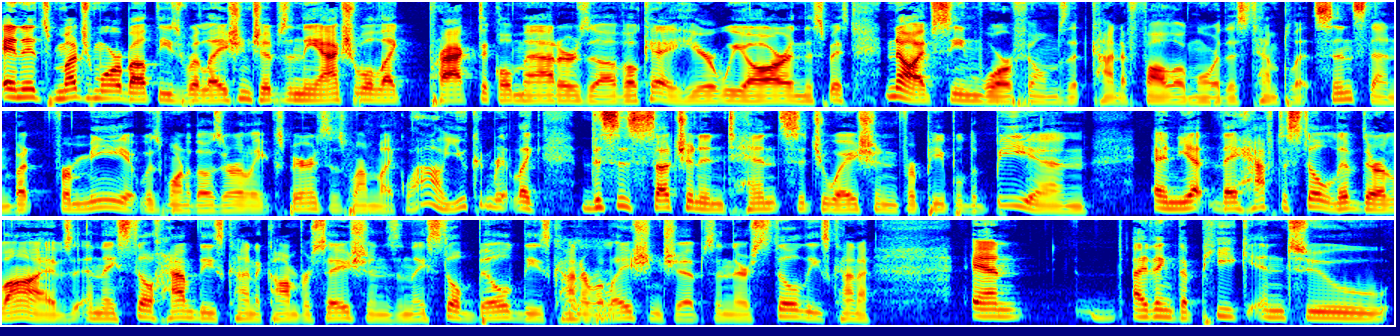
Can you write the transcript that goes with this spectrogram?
and it's much more about these relationships and the actual like practical matters of okay, here we are in this space. No, I've seen war films that kind of follow more this template since then, but for me it was one of those early experiences where I'm like, wow, you can re- like this is such an intense situation for people to be in and yet they have to still live their lives and they still have these kind of conversations and they still build these kind of mm-hmm. relationships and there's still these kind of and I think the peek into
